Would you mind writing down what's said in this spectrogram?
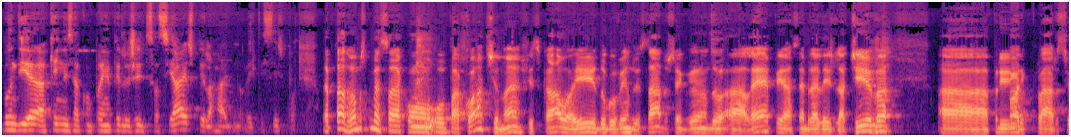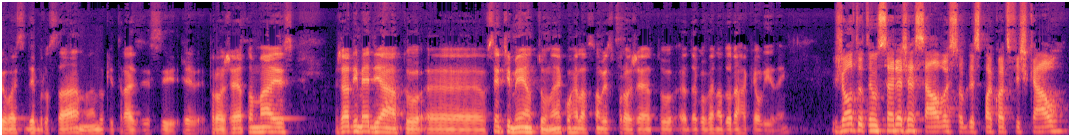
Bom dia a quem nos acompanha pelas redes sociais, pela Rádio 96. Deputado, vamos começar com o pacote né, fiscal aí do governo do Estado, chegando à Alep, a Assembleia Legislativa. A priori, claro, o senhor vai se debruçar né, no que traz esse eh, projeto, mas já de imediato, é, o sentimento né, com relação a esse projeto é, da governadora Raquel Lira, hein? Jota, eu tenho sérias ressalvas sobre esse pacote fiscal.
